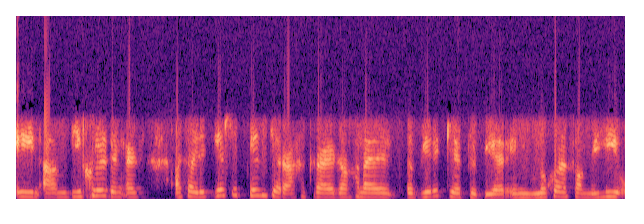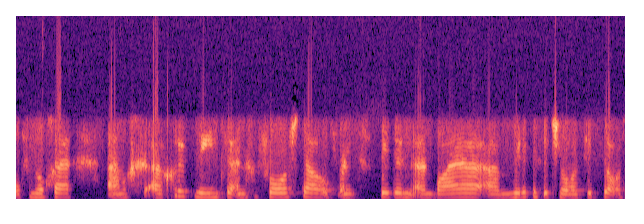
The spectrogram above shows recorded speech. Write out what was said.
En um die groot ding is as hy dit eerste keer reg gekry het, dan gaan hy 'n weer keer probeer en nog 'n familie of nog 'n um, groep mense in gevaar stel of in weet in 'n baie um, moeilike situasie plaas.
